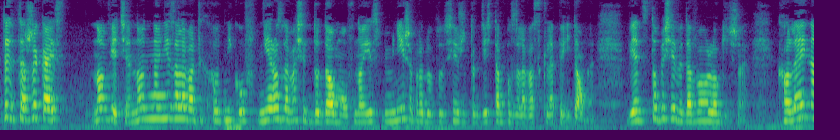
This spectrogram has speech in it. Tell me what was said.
wtedy ta rzeka jest no wiecie, no, no nie zalewa tych chodników, nie rozlewa się do domów, no jest mniejsze prawdopodobieństwo, że to gdzieś tam pozalewa sklepy i domy. Więc to by się wydawało logiczne. Kolejne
